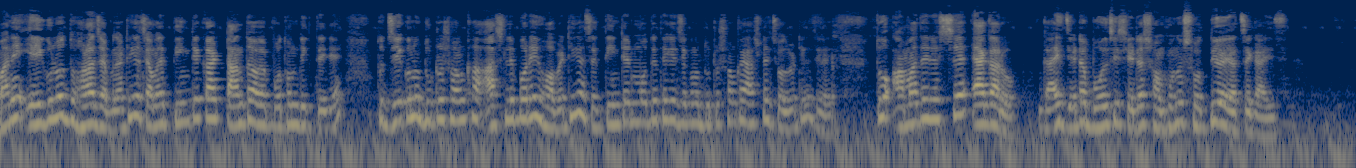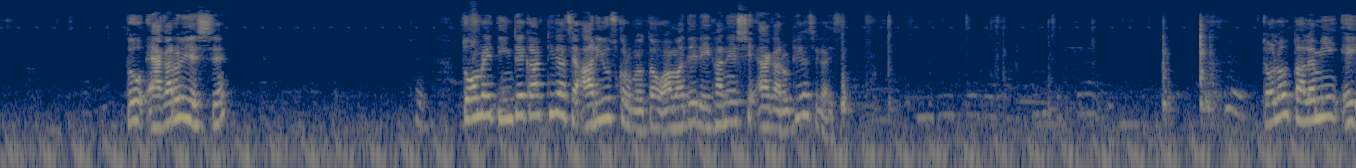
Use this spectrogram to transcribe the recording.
মানে এইগুলো ধরা যাবে না, ঠিক আছে? আমাদের তিনটে কার্ড টানতে হবে প্রথম দিক থেকে। তো যে কোনো দুটো সংখ্যা আসলে পরেই হবে, ঠিক আছে? তিনটের মধ্যে থেকে যে কোনো দুটো সংখ্যা আসলে চলবে, ঠিক আছে? তো আমাদের এসছে এগারো। গাইজ যেটা বলছি সেটা সম্পূর্ণ সত্যি হয়ে যাচ্ছে গাইজ তো এগারোই এসছে। তো আমরা এই তিনটে কার্ড ঠিক আছে, আর ইউজ করব। তো আমাদের এখানে এসছে এগারো, ঠিক আছে গাইজ চলো, তাহলে আমি এই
